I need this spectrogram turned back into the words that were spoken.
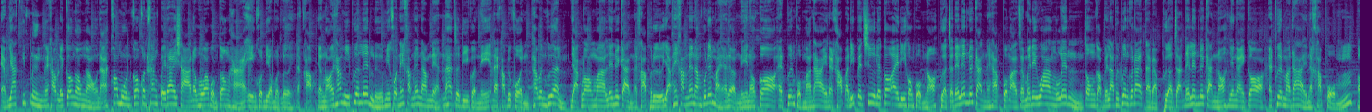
แอบยากนิดนึงนะครับแล้วก็เงาๆนะ ข้อมูลก็ค่อนข้างไปได้ช้านะเพราะว่าผมต้องหาเองคนเดียวหมดเลยนะครับอย่างน้อยถ้ามีเพื่อนเล่นหรือมีคนให้คำแนะนำเนี่ยน่าจะดีกว่านี้นะครับทุกคนถ้าเพื่อนๆอยากลองมาเล่นด้วยกันนะครับหรืออยากให้คำแนะนำผู้เล่นใหม่อะไรแบบนี้เนาะก็แอดเพื่อนผมมาได้นะครับอันนี้เป็นชื่อแล้วก็ ID ของผมเนาะเผื่อจะได้เล่นด้วยกันนะครับผมอาจจะไม่ได้ว่างเล่นตรงกับเวลาเพื่อนๆก็ได้แต่แบบเผื่อจะได้เล่นด้วยกันเนาะยังไงก็แอดเพื่อนมาได้นะครับผมโอ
